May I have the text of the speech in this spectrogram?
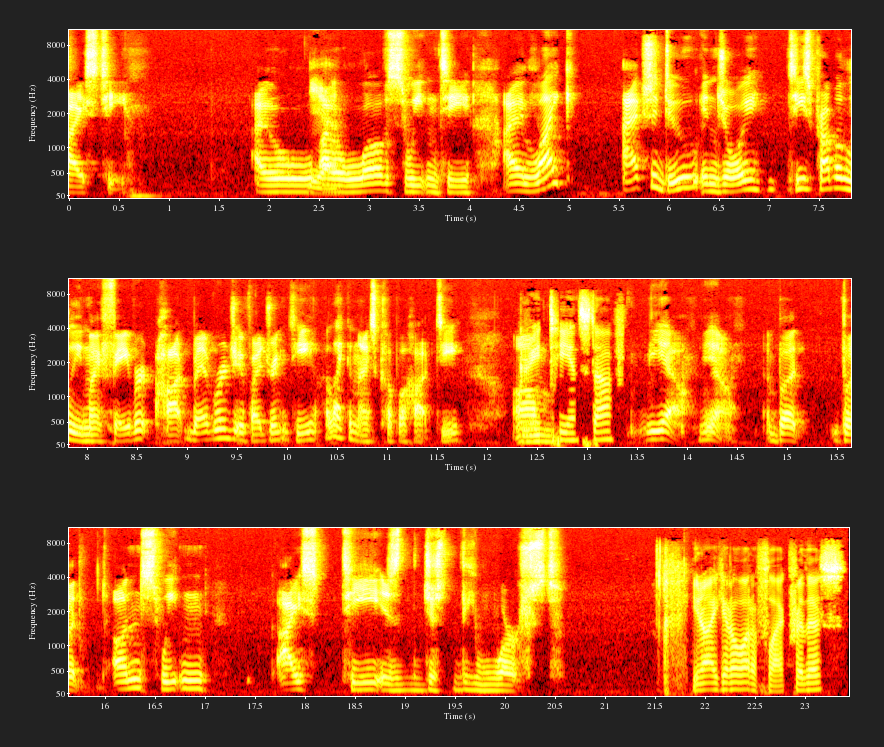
iced tea. I, Yeah. I love sweetened tea. I like, I actually do enjoy tea's probably my favorite hot beverage. If I drink tea, I like a nice cup of hot tea. Green Um, tea and stuff. yeah, yeah, but but unsweetened iced tea is just the worst. You know, I get a lot of flack for this,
